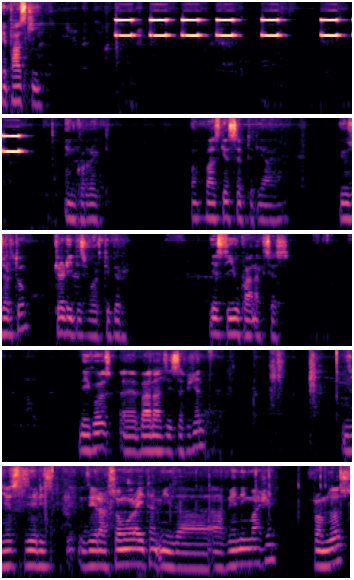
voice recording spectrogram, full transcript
a passkey incorrect. Oh, passkey accepted. Yeah, user 2 credit is 40 birr just you can access because uh, balance is sufficient. Yes there is there are some more item in the uh, vending machine. From those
